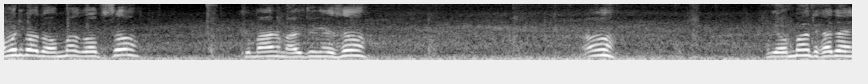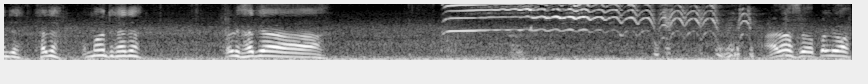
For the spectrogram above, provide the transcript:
아무리 봐도 엄마가 없어? 그 많은 말 중에서? 어? 이제 엄마한테 가자, 이제. 가자. 엄마한테 가자. 빨리 가자. 알았어, 빨리 와.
